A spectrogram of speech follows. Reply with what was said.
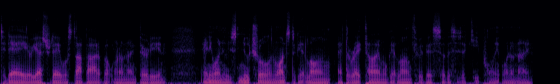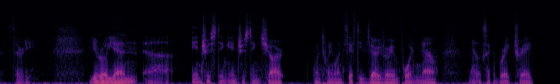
today or yesterday will stop out about 109.30 and anyone who's neutral and wants to get long at the right time will get long through this. So this is a key point 109.30 euro yen uh, interesting interesting chart. 121.50 very very important now. That looks like a break trade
